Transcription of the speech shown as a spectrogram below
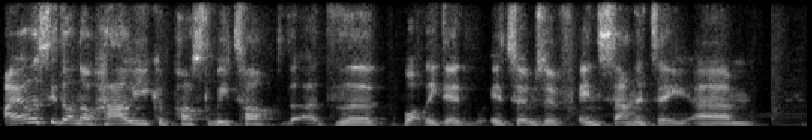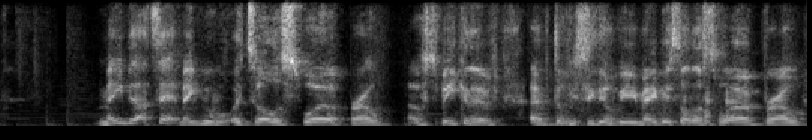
I honestly don't know how you could possibly top the, the what they did in terms of insanity. Um, maybe that's it. Maybe it's all a swerve, bro. Uh, speaking of, of WCW, maybe it's all a swerve, bro.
